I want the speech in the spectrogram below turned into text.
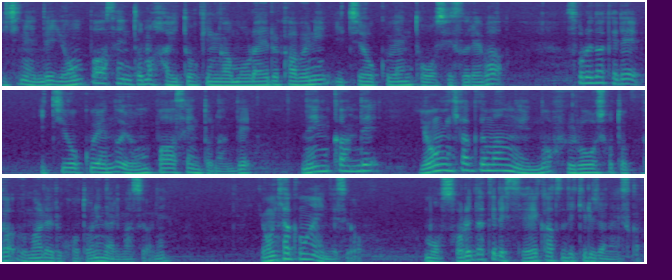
1年で4%の配当金がもらえる株に1億円投資すればそれだけで1億円の4%なんで年間で400万円の不労所得が生まれることになりますよね。400万円ですよ。もうそれだけで生活できるじゃないですか。っ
